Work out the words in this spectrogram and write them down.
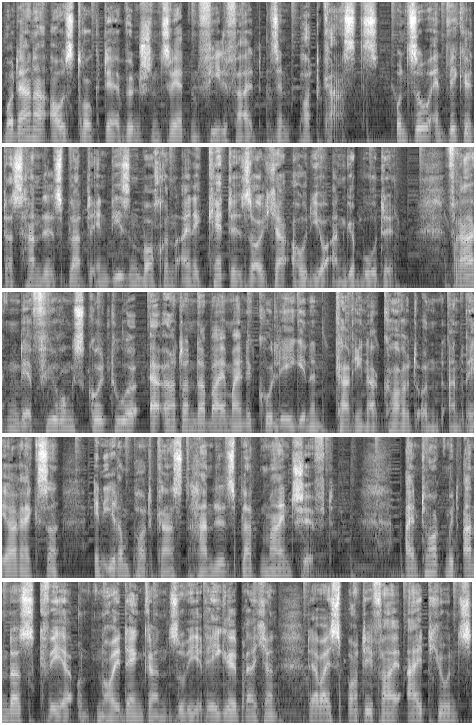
Moderner Ausdruck der wünschenswerten Vielfalt sind Podcasts. Und so entwickelt das Handelsblatt in diesen Wochen eine Kette solcher Audioangebote. Fragen der Führungskultur erörtern dabei meine Kolleginnen Karina Kort und Andrea Rexer in ihrem Podcast Handelsblatt Mindshift. Ein Talk mit Anders-, Quer- und Neudenkern sowie Regelbrechern, der bei Spotify, iTunes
